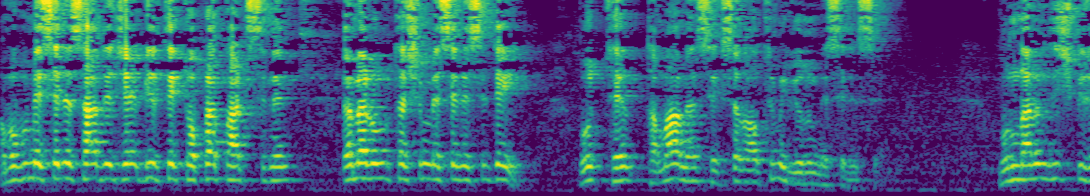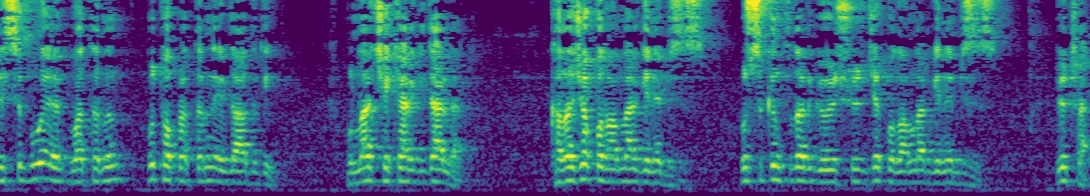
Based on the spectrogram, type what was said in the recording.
Ama bu mesele sadece bir tek Toprak Partisi'nin Ömer Ulutaş'ın meselesi değil. Bu te- tamamen 86 milyonun meselesi. Bunların hiçbirisi bu ev, vatanın, bu toprakların evladı değil. Bunlar çeker giderler. Kalacak olanlar gene biziz. Bu sıkıntıları göğüsleyecek olanlar gene biziz. Lütfen.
